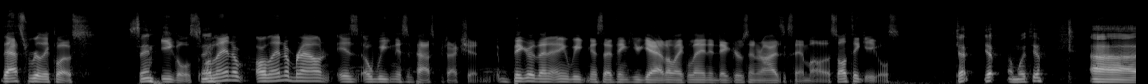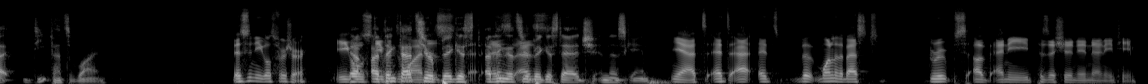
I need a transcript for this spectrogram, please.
That's really close. Same. Eagles. Same. Orlando Orlando Brown is a weakness in pass protection, bigger than any weakness I think you get out of like Landon Dickerson or Isaac Seumalo. So I'll take Eagles. Yep, yep, I'm with you. Uh, defensive line. This is an Eagles for sure. Yep, Eagles. I think that's your is- biggest. I think is- that's your as- biggest edge in this game. Yeah, it's it's uh, it's the one of the best groups of any position in any team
